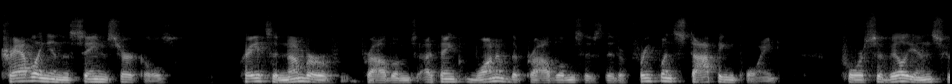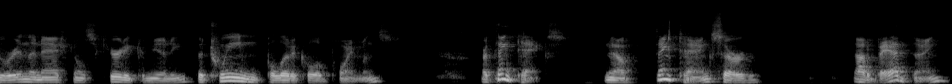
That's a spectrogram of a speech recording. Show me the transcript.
traveling in the same circles creates a number of problems. I think one of the problems is that a frequent stopping point for civilians who are in the national security community between political appointments are think tanks. Now, think tanks are not a bad thing.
